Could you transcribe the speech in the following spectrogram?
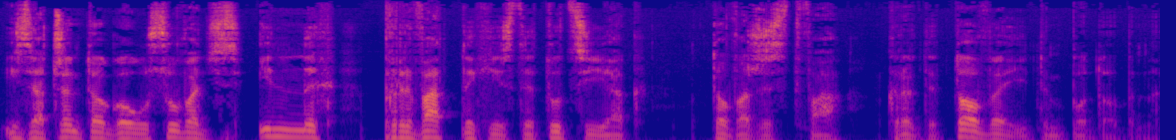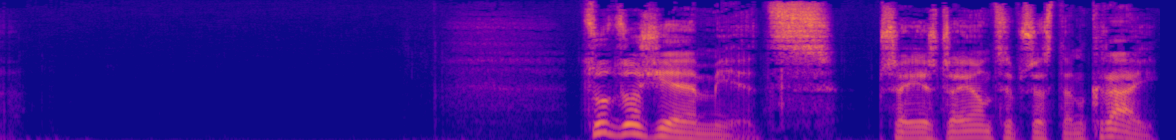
i zaczęto go usuwać z innych prywatnych instytucji, jak towarzystwa kredytowe i tym podobne. Cudzoziemiec, przejeżdżający przez ten kraj,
